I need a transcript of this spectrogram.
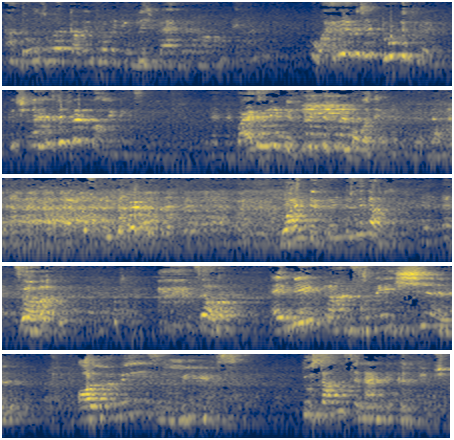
Now those who are coming from an English background, why do you say two different? Krishna has different qualities. Why do you need different different over there? One different is enough. So, so any translation always leads to some semantic confusion.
